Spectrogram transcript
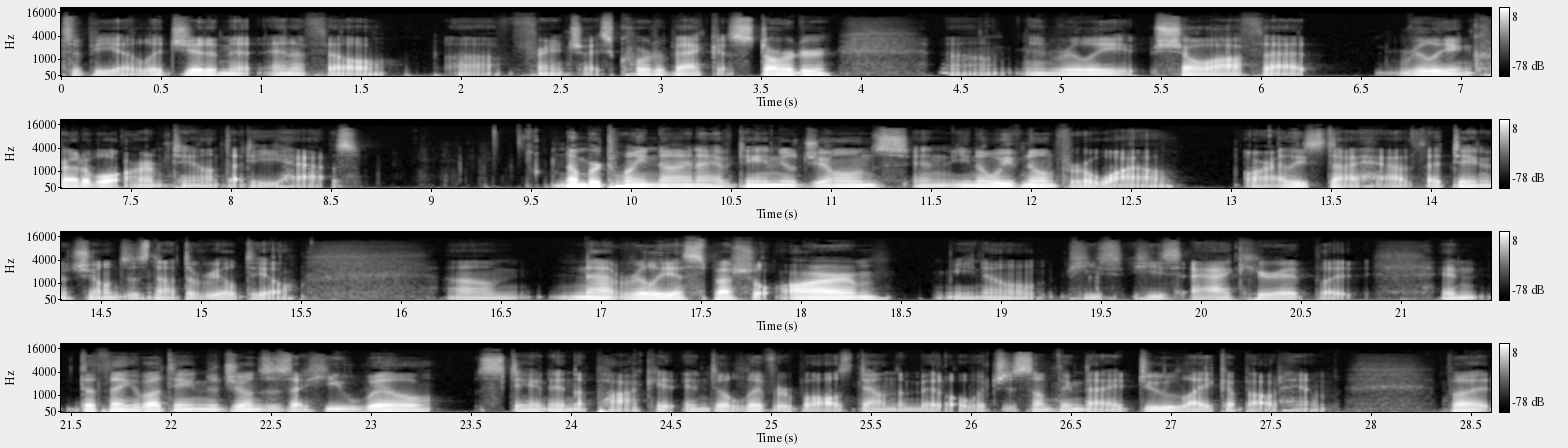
to be a legitimate NFL uh, franchise quarterback, a starter, um, and really show off that really incredible arm talent that he has. Number 29, I have Daniel Jones, and you know, we've known for a while or at least I have, that Daniel Jones is not the real deal. Um, not really a special arm. You know, he's he's accurate, but and the thing about Daniel Jones is that he will stand in the pocket and deliver balls down the middle, which is something that I do like about him. But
